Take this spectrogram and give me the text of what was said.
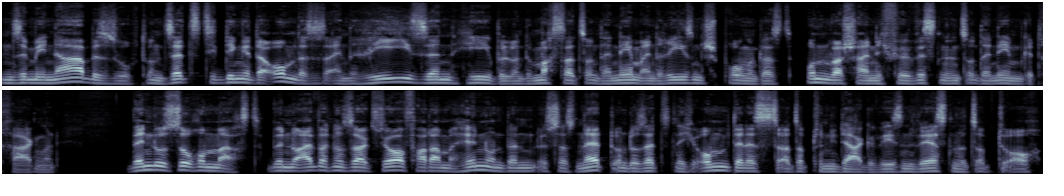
ein Seminar besucht und setzt die Dinge da um, das ist ein Riesenhebel und du machst als Unternehmen einen Riesensprung und du hast unwahrscheinlich viel Wissen ins Unternehmen getragen. Und Wenn du es so rum machst, wenn du einfach nur sagst, ja, fahr da mal hin und dann ist das nett und du setzt nicht um, dann ist es, als ob du nie da gewesen wärst und als ob du auch,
